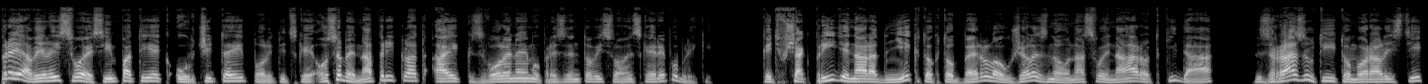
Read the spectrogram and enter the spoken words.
prejavili svoje sympatie k určitej politickej osobe, napríklad aj k zvolenému prezidentovi Slovenskej republiky. Keď však príde na rad niekto, kto berlou železnou na svoj národ kydá, zrazu títo moralisti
